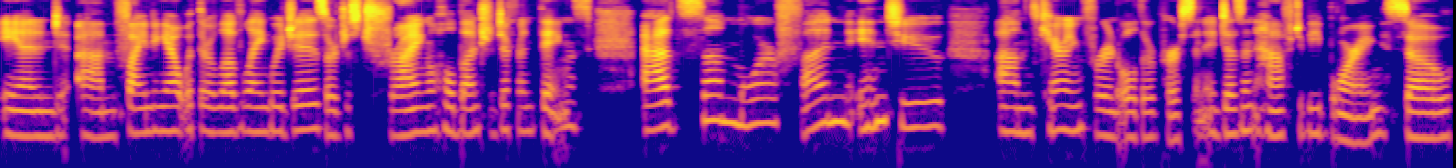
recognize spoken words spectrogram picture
and um, finding out what their love language is or just trying a whole bunch of different things adds some more fun into um, caring for an older person. It doesn't have to be boring. So,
